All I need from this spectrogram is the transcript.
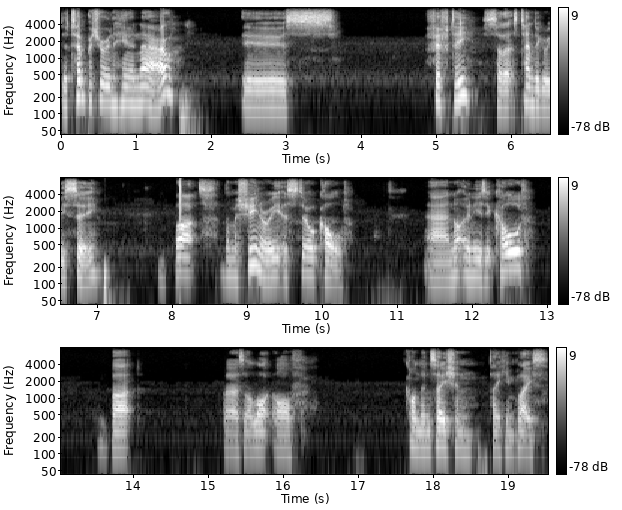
The temperature in here now is 50, so that's 10 degrees C but the machinery is still cold and not only is it cold but there's a lot of condensation taking place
